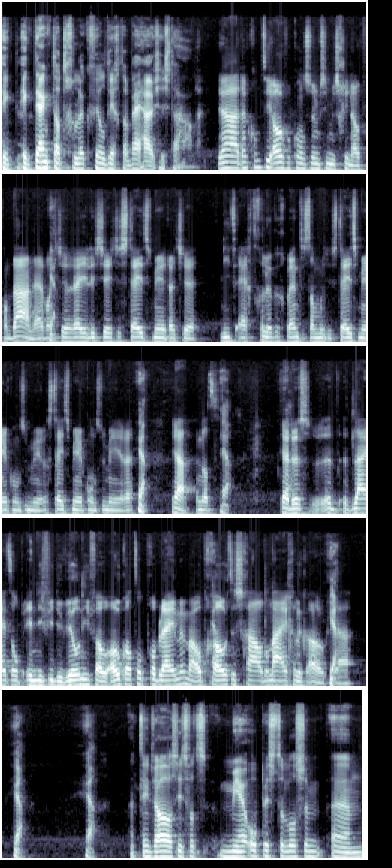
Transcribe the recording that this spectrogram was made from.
Ik, ik denk dat geluk veel dichter bij huis is te halen. Ja, daar komt die overconsumptie misschien ook vandaan. Hè? Want je realiseert je steeds meer dat je niet echt gelukkig bent. Dus dan moet je steeds meer consumeren, steeds meer consumeren. Ja. Ja, en dat... Ja. Ja, dus het, het leidt op individueel niveau ook al tot problemen, maar op grote schaal dan eigenlijk ook. Ja. Ja. Het klinkt wel als iets wat meer op is te lossen ehm,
